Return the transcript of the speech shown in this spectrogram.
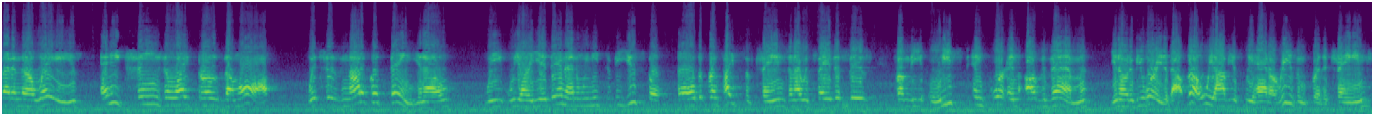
set in their ways, any change in life throws them off, which is not a good thing, you know. We, we are Yidden and we need to be used to all different types of change, and I would say this is from the least important of them you know, to be worried about. Though we obviously had a reason for the change,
